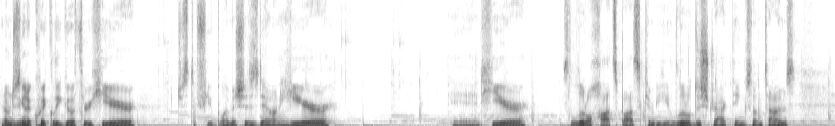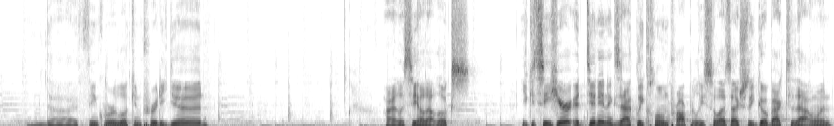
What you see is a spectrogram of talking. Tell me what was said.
And I'm just going to quickly go through here. Just a few blemishes down here and here. These little hotspots can be a little distracting sometimes. And uh, I think we're looking pretty good. All right, let's see how that looks. You can see here, it didn't exactly clone properly. So let's actually go back to that one.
